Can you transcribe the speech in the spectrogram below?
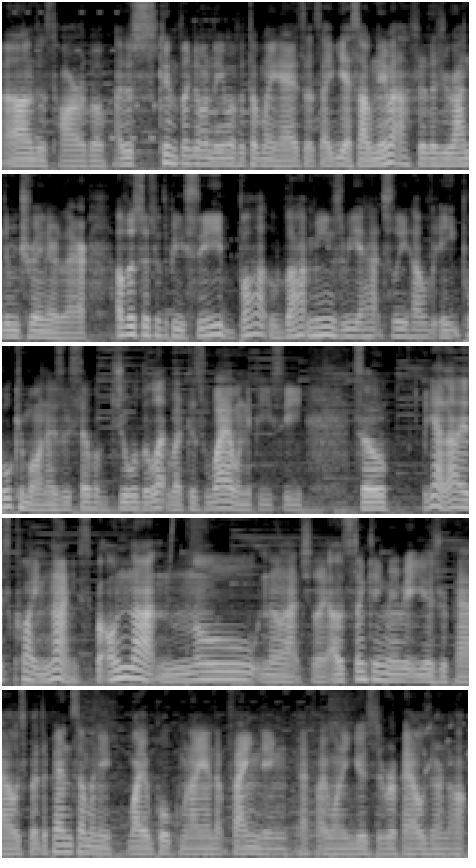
I'm just horrible. I just couldn't think of a name off the top of my head, so it's like, yes, I'll name it after this random trainer there. Obviously to the PC, but that means we actually have 8 Pokemon, as we still have Joe the Litwick as well on the PC. So, yeah, that is quite nice. But on that, no, no, actually, I was thinking maybe use repels, but it depends how many wild Pokemon I end up finding if I want to use the repels or not.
